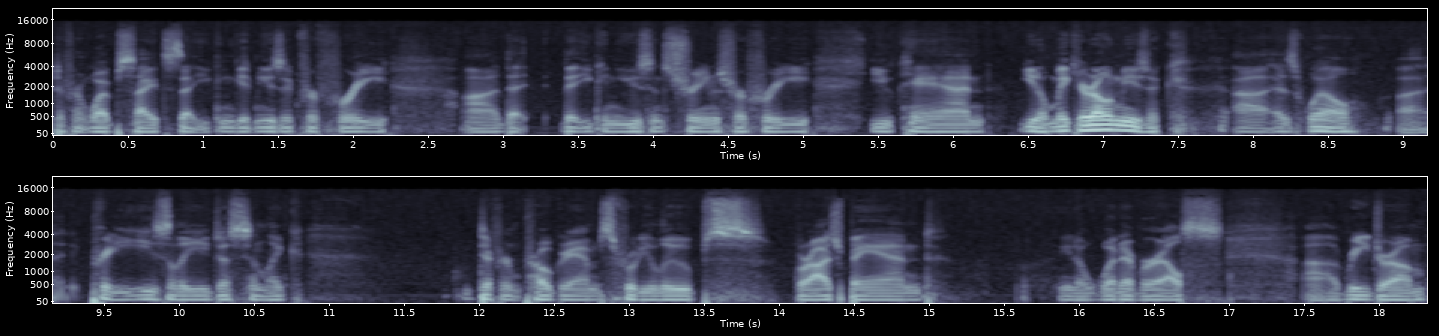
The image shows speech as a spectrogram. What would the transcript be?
different websites that you can get music for free uh, that that you can use in streams for free. You can you know make your own music uh, as well uh, pretty easily just in like different programs fruity loops GarageBand you know whatever else uh, redrum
